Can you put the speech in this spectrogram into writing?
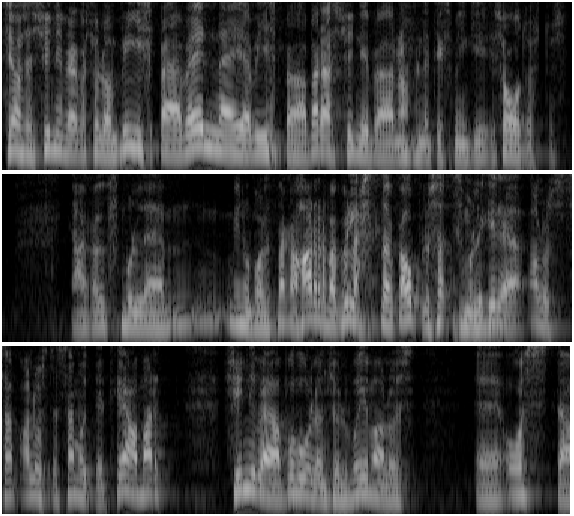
seoses sünnipäevaga sul on viis päeva enne ja viis päeva pärast sünnipäeva, noh näiteks mingi soodustus. aga üks mulle minu poolt väga harva külastatav kauplus saatis mulle kirja, alustas, alustas samuti, et hea Mart, sünnipäeva puhul on sul võimalus eh, osta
